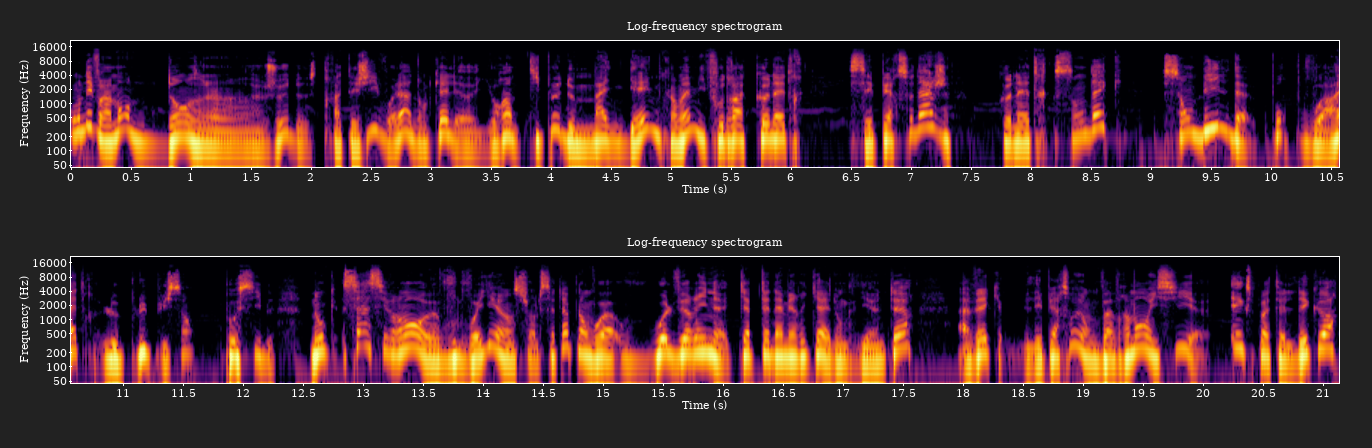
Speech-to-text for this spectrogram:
on est vraiment dans un jeu de stratégie, voilà, dans lequel euh, il y aura un petit peu de mind game quand même. Il faudra connaître ses personnages, connaître son deck, son build pour pouvoir être le plus puissant possible. Donc ça c'est vraiment, euh, vous le voyez hein, sur le setup, là on voit Wolverine, Captain America et donc The Hunter avec les persos et on va vraiment ici euh, exploiter le décor,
